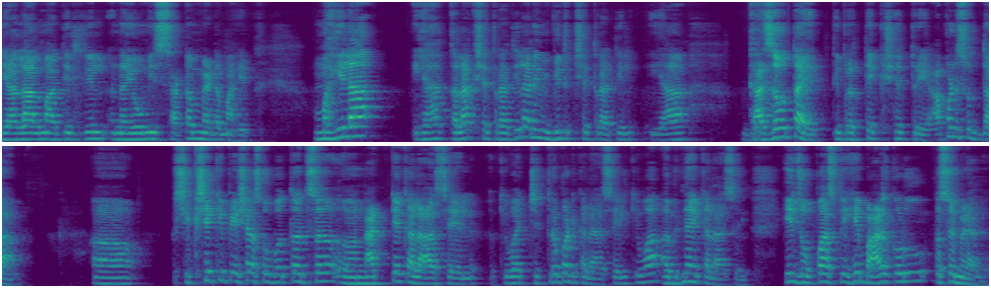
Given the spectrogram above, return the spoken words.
या लाल मातीतील नयोमी साटम मॅडम आहेत. महिला ह्या कला क्षेत्रातील आणि विविध क्षेत्रातील या गाजवतायत ती प्रत्येक क्षेत्रे. आपण सुद्धा शिक्षकी पेशासोबतच नाट्यकला असेल किंवा चित्रपट कला असेल किंवा अभिनय कला असेल ही जोपासली हे बाळकडू कसं मिळालं?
